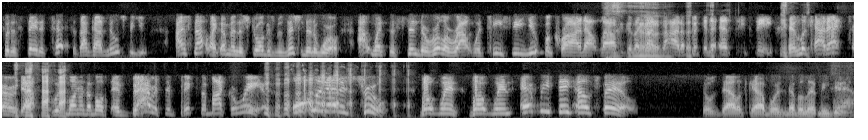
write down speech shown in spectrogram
for the state of Texas, I got news for you. It's not like I'm in the strongest position in the world. I went the Cinderella route with TCU for crying out loud because I got tired of picking the SEC. And look how that turned out. It was one of the most embarrassing picks of my career. All of that is true. But when but when everything else fails, those Dallas Cowboys never let me down.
